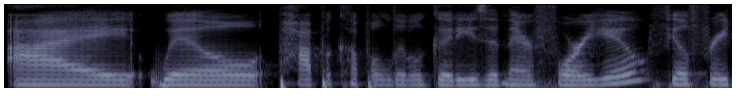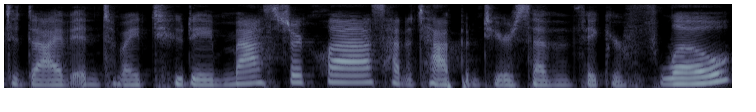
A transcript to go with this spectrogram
I will pop a couple little goodies in there for you. Feel free to dive into my two day masterclass, how to tap into your seven figure flow.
